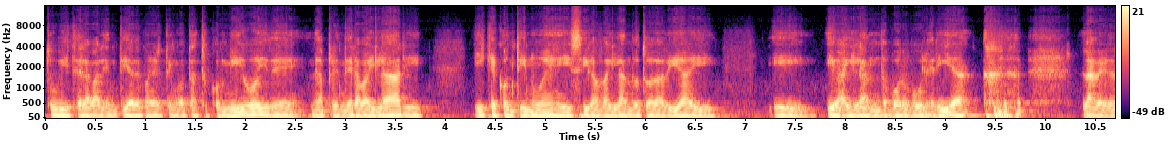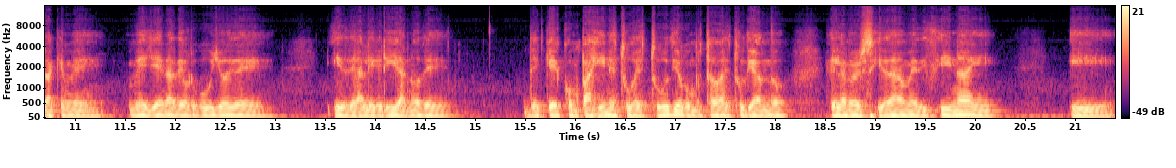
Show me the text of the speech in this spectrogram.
tuviste la valentía de ponerte en contacto conmigo y de, de aprender a bailar y, y que continúes y sigas bailando todavía y, y- y bailando por bulería. la verdad que me, me llena de orgullo y de, de alegría, ¿no? De, de que compagines tus estudios, como estabas estudiando en la universidad medicina y, y,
